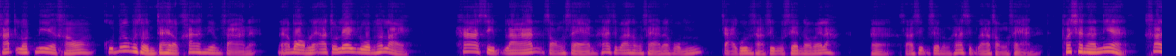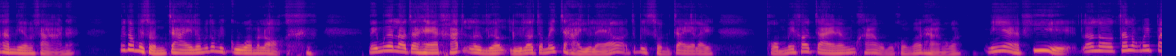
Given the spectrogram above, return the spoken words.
คัตลดหนี้เขาคุณไม่ต้องไปสนใจหรอกค่าธรรมเนียมศาลนะนะบอกเลยเอาตัวเลขรวมเท่าไหร่ห้าสิบล้านสองแสนห้าสิบล้านสองแสนนะผมจ่ายคุณสามสิบเปอร์เซ็นต์เอาไหมล่ะอ่าสามสิบเปอร์เซ็นต์ของห้าสิบล้านสองแสนเพราะฉะนั้นเนี่ยค่าธรรมเนียมศาลน่ะไม่ต้องไปสนใจแล้วไม่ต้องไปกลัวมันหรอก ในเมื่อเราจะแฮคัตหรือหรือเราจะไม่จ่ายอยู่แล้ว จะไปสนใจอะไร ผมไม่เข้าใจนะลูกค้าผมบางคนก็ถามว่า เนี่ยพี่แล้วเราถ้าเราไม่ไป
